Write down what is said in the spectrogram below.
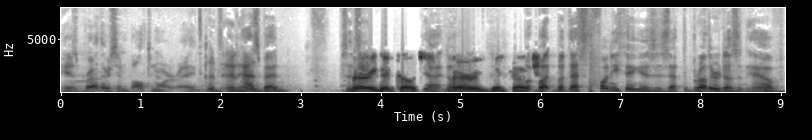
his brother's in Baltimore, right? It, it has been. Since Very good coach. Yeah, no. Very good coach. but but that's the funny thing is is that the brother doesn't have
